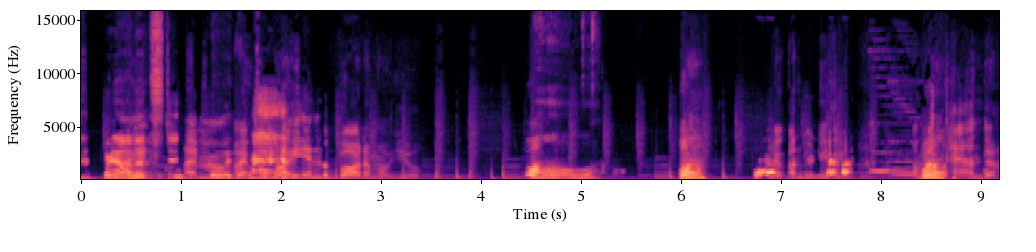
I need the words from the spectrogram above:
For now, Why? let's just I'm go with I'm it. right in the bottom of you, Oh, What? underneath you. I'm Well- the panda.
